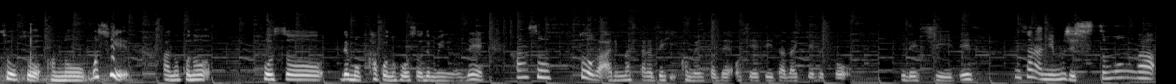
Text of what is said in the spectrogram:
そうそう、あの、もし、あの、この放送でも過去の放送でもいいので、感想等がありましたら、ぜひコメントで教えていただけると嬉しいです。でさらにもし質問が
